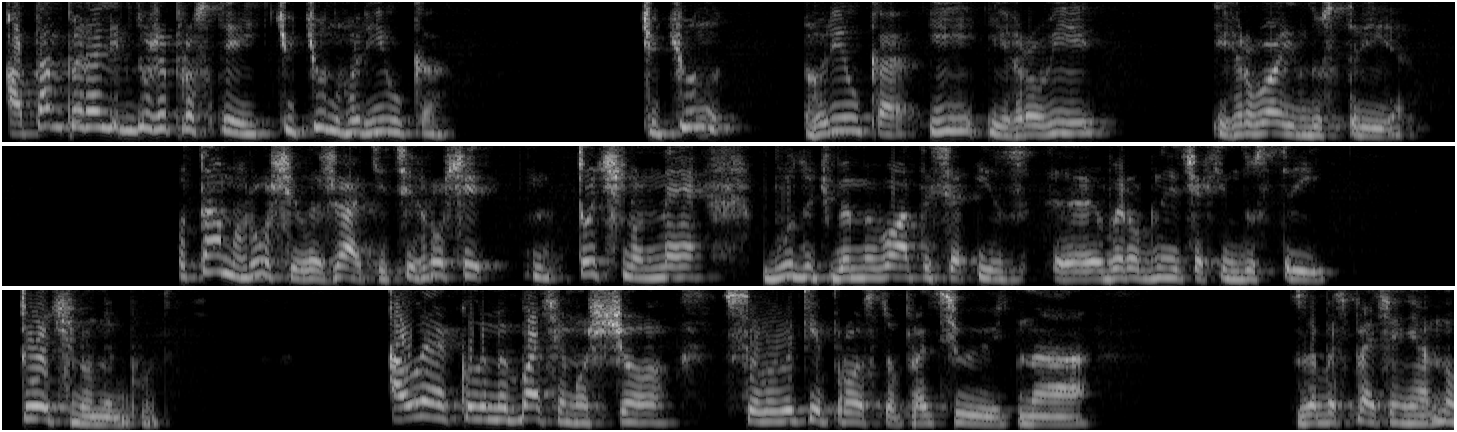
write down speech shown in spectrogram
А там перелік дуже простий: тютюн, горілка. Тютюн, горілка і ігрові, ігрова індустрія. Отам гроші лежать, і ці гроші точно не будуть вимиватися із е, виробничих індустрій. Точно не будуть. Але коли ми бачимо, що силовики просто працюють на забезпечення, ну,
